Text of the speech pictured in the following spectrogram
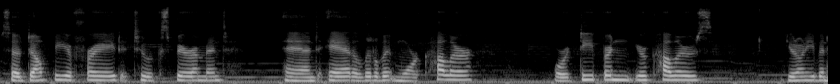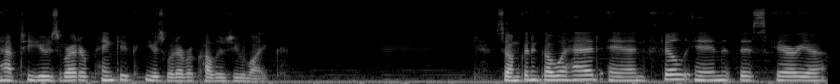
So don't be afraid to experiment and add a little bit more color or deepen your colors. You don't even have to use red or pink. You can use whatever colors you like. So I'm going to go ahead and fill in this area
